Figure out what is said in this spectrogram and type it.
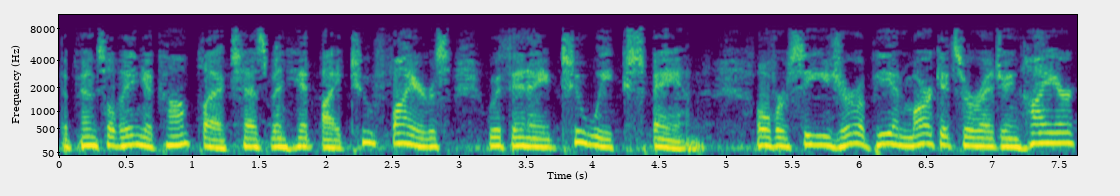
The Pennsylvania complex has been hit by two fires within a two-week span. Overseas, European markets are edging higher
